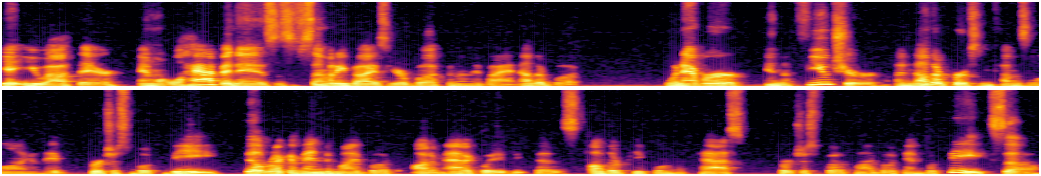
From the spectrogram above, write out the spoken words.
get you out there. And what will happen is, is if somebody buys your book and then they buy another book, whenever in the future another person comes along and they've purchased book B, they'll recommend my book automatically because other people in the past purchased both my book and book B. So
